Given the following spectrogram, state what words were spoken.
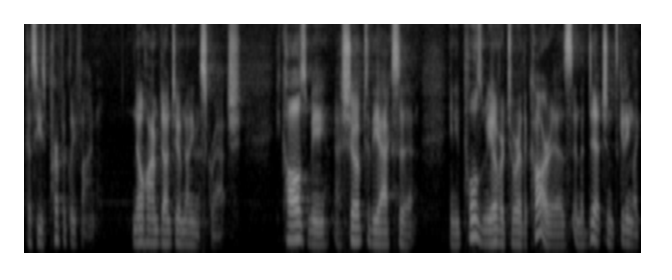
because he's perfectly fine. No harm done to him, not even a scratch. He calls me, I show up to the accident, and he pulls me over to where the car is in the ditch, and it's getting like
